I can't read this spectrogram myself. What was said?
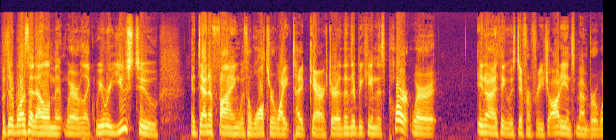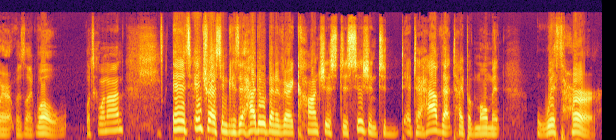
but there was that element where like we were used to identifying with a Walter White type character, and then there became this part where, you know, I think it was different for each audience member where it was like, whoa, what's going on? And it's interesting because it had to have been a very conscious decision to to have that type of moment with her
